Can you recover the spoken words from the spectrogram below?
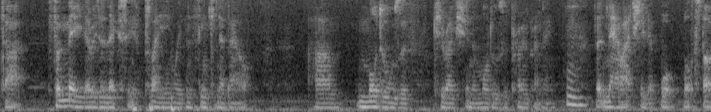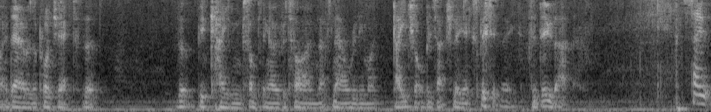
that for me there is a legacy of playing with and thinking about um, models of curation and models of programming. That now actually that what what started there as a project that that became something over time. That's now really my day job is actually explicitly to do that. So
